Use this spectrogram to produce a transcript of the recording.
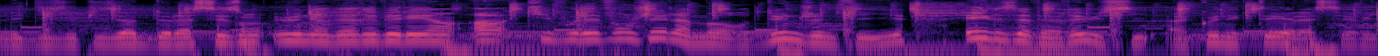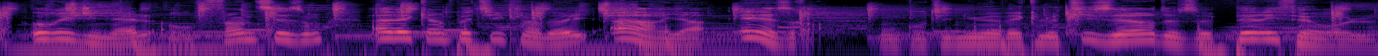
Les 10 épisodes de la saison 1 avaient révélé un A qui voulait venger la mort d'une jeune fille et ils avaient réussi à connecter à la série originelle en fin de saison avec un petit clin d'œil à Arya et Ezra. On continue avec le teaser de The Peripheral.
